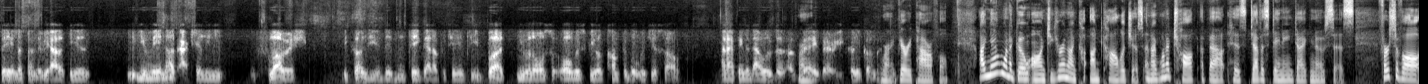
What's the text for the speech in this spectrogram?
say, listen, the reality is you may not actually flourish because you didn't take that opportunity, but you will also always feel comfortable with yourself. And I think that that was a, a right. very, very critical. moment. Right, very powerful. I now want to go on to you're an onc- oncologist, and I want to talk about his devastating diagnosis. First of all,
